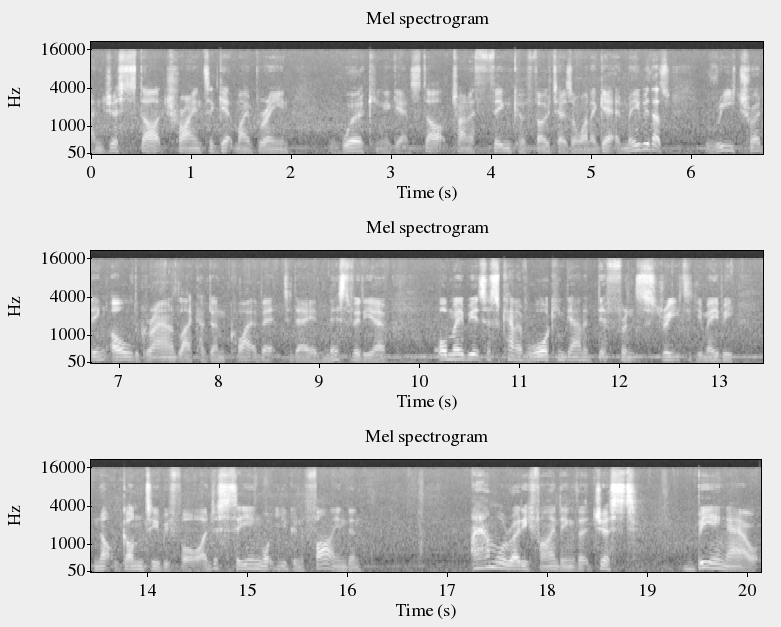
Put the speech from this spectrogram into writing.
and just start trying to get my brain working again. Start trying to think of photos I want to get. And maybe that's retreading old ground like I've done quite a bit today in this video. Or maybe it's just kind of walking down a different street that you maybe not gone to before and just seeing what you can find. And I am already finding that just being out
